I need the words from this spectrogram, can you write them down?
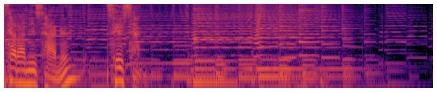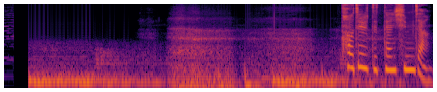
사람이 사는 세상. 터질 듯한 심장.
